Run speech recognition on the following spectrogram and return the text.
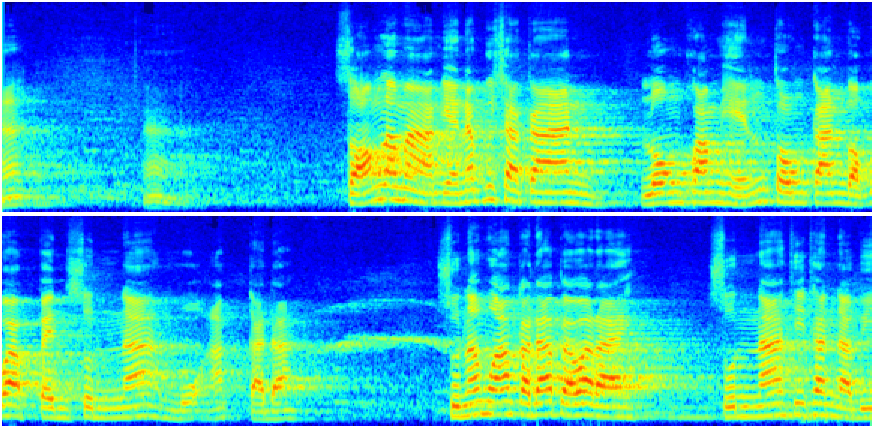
นะสองละหมาดเนี่ยนักวิชาการลงความเห็นตรงกันบอกว่าเป็นสุนนะมุอักกะดะ สุนนะมุอักกะดะแปลว่าอะไร สุนนะที่ท่านนาบี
